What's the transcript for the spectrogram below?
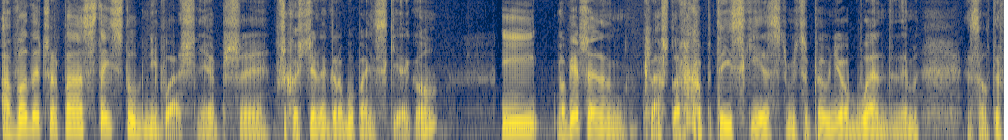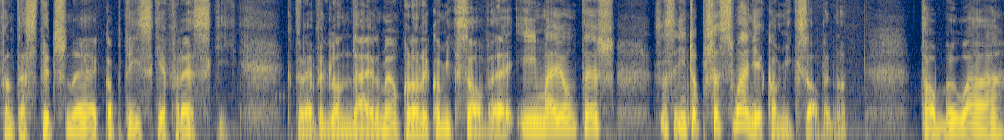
a wodę czerpała z tej studni właśnie przy, przy kościele grobu pańskiego. I po pierwsze, klasztor koptyjski jest czymś zupełnie obłędnym. Są te fantastyczne koptyjskie freski, które wyglądają, mają kolory komiksowe i mają też zasadniczo przesłanie komiksowe. No, to była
